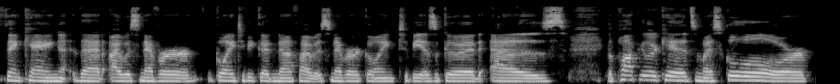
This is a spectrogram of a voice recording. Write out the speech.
thinking that I was never going to be good enough. I was never going to be as good as the popular kids in my school or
